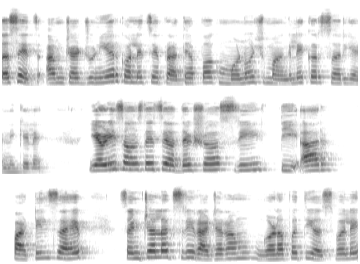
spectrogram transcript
तसेच आमच्या ज्युनियर कॉलेजचे प्राध्यापक मनोज मांगलेकर सर यांनी केले. यावेळी संस्थेचे अध्यक्ष श्री टी आर पाटील साहेब संचालक श्री राजाराम गणपती अस्वले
